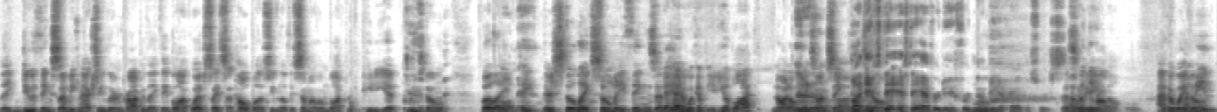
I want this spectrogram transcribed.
like do things so that we can actually learn properly. Like they block websites that help us, even though they somehow haven't blocked Wikipedia yet. Please don't. But like Oh, they, there's still like so many things that They they had have- Wikipedia blocked. No, I don't No, think no, so. no. I'm saying Uh, But please if don't. they if they ever do for not Oof. being a credible source, That's Why gonna would be a problem. oh. Either way, though I though, mean,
